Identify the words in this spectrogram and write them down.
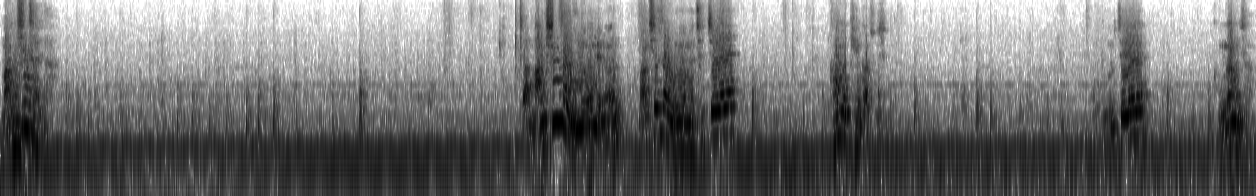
망신살이다. 자, 망신살 운영 오면은, 망신살 운영 오면 첫째, 감옥행 갈수 있습니다. 두 번째, 건강 이상.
